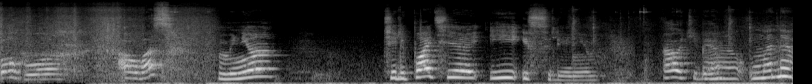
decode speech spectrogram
Ого. А у вас? У меня телепатия и исцеление. А у тебя? Е, У мене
